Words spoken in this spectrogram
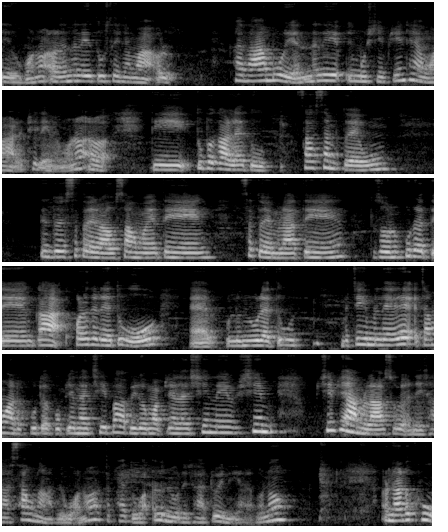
လေးကိုပေါ့နော်အဲ့တော့နည်းနည်းလေးသူ့စိတ်ထဲမှာဟိုခံစားမှုတွေနည်းနည်းလေး emotion ပြင်းထန်သွားတာလည်းဖြစ်လိမ့်မယ်ပေါ့နော်အဲ့တော့ဒီသူ့ဘက်ကလည်းသူစဆက်မသွဲဘူးတင်သွဲဆက်သွဲတာကိုစောင့်မဲတင်ဆက်သွဲမလားတင်တစုံတစ်ခုတည်းတင်က quality လေးသူ့ကို အဲဘယ်လိုမျိုးလဲသူမကြည်မလဲတဲ့အကြောင်းအရာတစ်ခုတည်းကိုပြန်လဲခြေပပြီးတော့မှပြန်လဲရှင်းလင်းရှင်းရှင်းပြမလားဆိုတဲ့အနေထားစောင့်တာမျိုးပေါ့နော်တစ်ဖက်သူကအဲ့လိုမျိုးအနေထားတွေ့နေရတာပေါ့နော်အဲ့နောက်တစ်ခုက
